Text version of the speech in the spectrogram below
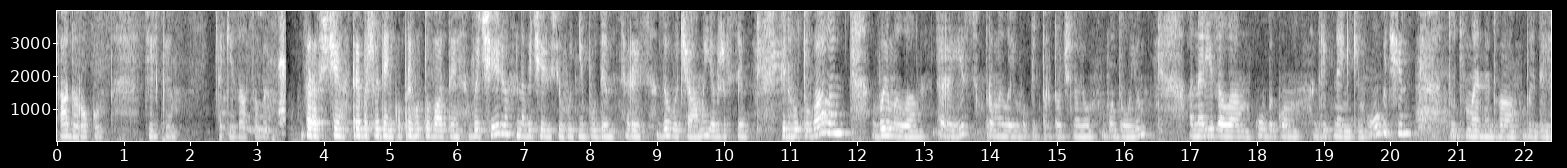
А до року тільки такі засоби. Зараз ще треба швиденько приготувати вечерю. На вечерю сьогодні буде рис з овочами. Я вже все підготувала, вимила рис, промила його під проточною водою, нарізала кубиком дрібненьким овочі. Тут в мене два види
